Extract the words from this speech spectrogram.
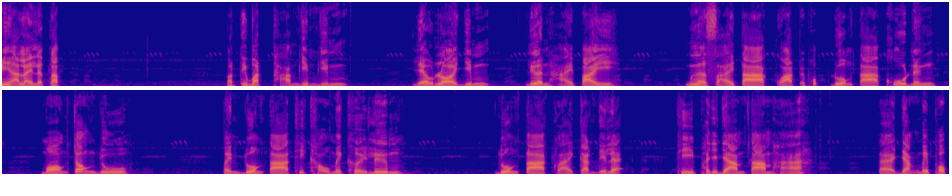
มีอะไรหรอครับ ปฏิวัติถามยิ้มยิ้มแล้วรอยยิ้มเลือนหายไป เมื่อสายตากวาดไปพบดวงตาคู่หนึ่ง มองจ้องอยู่ เป็นดวงตาที่เขาไม่เคยลืม ดวงตาคล้ายกันนี่แหละ ที่พยายามตามหา แต่ยังไม่พบ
